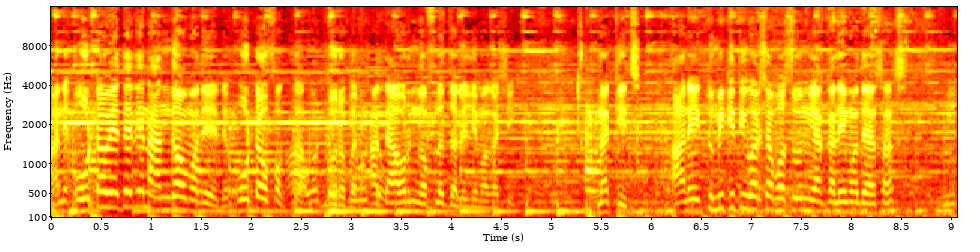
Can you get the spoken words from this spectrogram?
आणि ओटव येते ते नांदगावमध्ये येते. ओटव फक्त. ओटव. बरोबर. हा त्यावरून गफलत झालेली मगाशी. नक्कीच. आणि तुम्ही किती वर्षापासून या कलेमध्ये असाच मी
